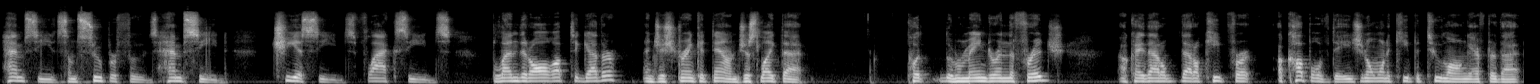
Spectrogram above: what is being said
hemp seeds, some superfoods, hemp seed, chia seeds, flax seeds. Blend it all up together and just drink it down just like that. Put the remainder in the fridge. Okay, that'll that'll keep for a couple of days. You don't want to keep it too long after that.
